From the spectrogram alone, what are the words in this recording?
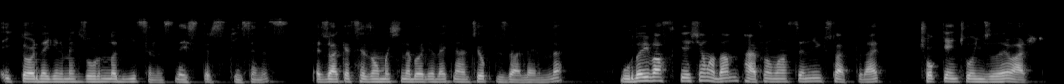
ilk dörde girmek zorunda değilsiniz Leicester City'seniz. Özellikle sezon başında böyle beklenti yoktu üzerlerinde. Burada bir baskı yaşamadan performanslarını yükselttiler. Çok genç oyuncuları var.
